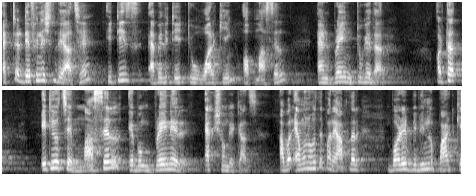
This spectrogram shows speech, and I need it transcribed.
একটা ডেফিনেশন দেওয়া আছে it is ability to working of muscle and brain together অর্থাৎ, এটি হচ্ছে মাসেল এবং ব্রেইনের একসঙ্গে কাজ। আবার এমনও হতে পারে, আপনার বডির বিভিন্ন পার্টকে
